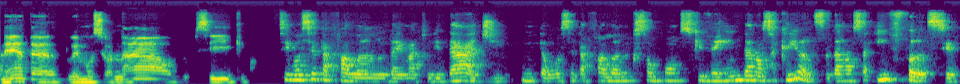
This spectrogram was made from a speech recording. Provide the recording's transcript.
né, da, do emocional, do psíquico? Se você está falando da imaturidade, então você está falando que são pontos que vêm da nossa criança, da nossa infância,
